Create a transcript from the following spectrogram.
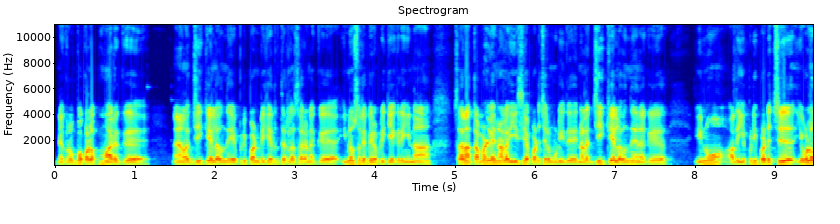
எனக்கு ரொம்ப குழப்பமாக இருக்குது என்னால் ஜிகேயில் வந்து எப்படி பண்ணிக்கிறதுன்னு தெரில சார் எனக்கு. இன்னும் சில பேர் எப்படி கேட்குறீங்கன்னா சார் நான் தமிழில் என்னால் ஈஸியாக படிச்சிட முடியுது. என்னால் ஜிகேயில் வந்து எனக்கு இன்னும் அதை எப்படி படித்து எவ்வளோ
